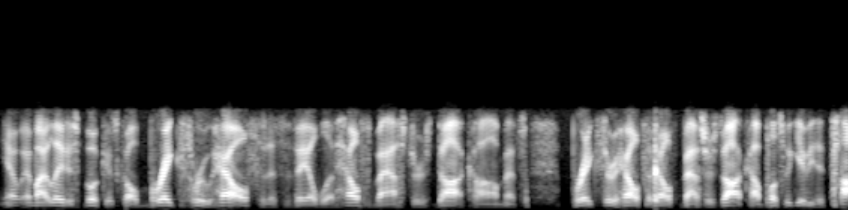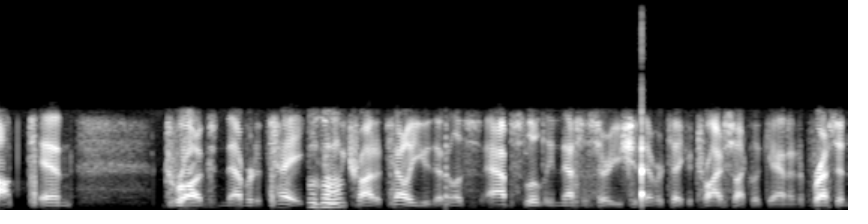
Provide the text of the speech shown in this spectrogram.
You know, in my latest book, it's called Breakthrough Health, and it's available at healthmasters.com. That's Breakthrough Health at healthmasters.com. Plus, we give you the top ten drugs never to take, Mhm. and we try to tell you that unless it's absolutely necessary, you should never take a tricyclic antidepressant.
